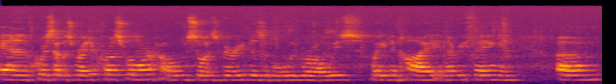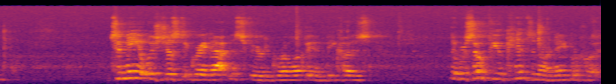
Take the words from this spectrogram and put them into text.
And of course, that was right across from our home, so it was very visible. We were always waving hi and everything. And um, to me, it was just a great atmosphere to grow up in because there were so few kids in our neighborhood.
